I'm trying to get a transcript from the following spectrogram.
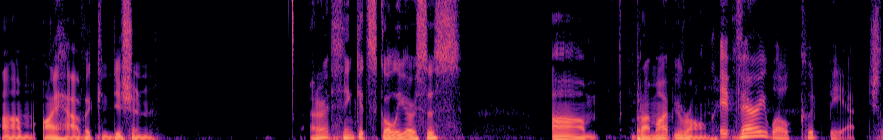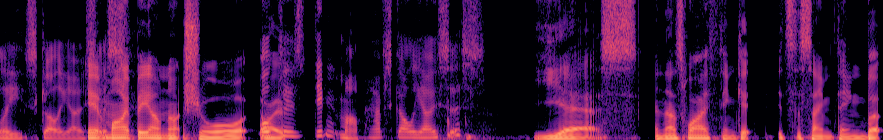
Um, I have a condition. I don't think it's scoliosis, um, but I might be wrong. It very well could be actually scoliosis. It might be. I'm not sure. Well, I- because didn't mum have scoliosis? Yes, and that's why I think it it's the same thing, but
